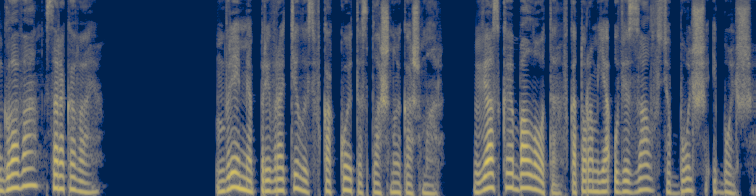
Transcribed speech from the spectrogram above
Глава сороковая. Время превратилось в какой-то сплошной кошмар. Вязкое болото, в котором я увязал все больше и больше.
